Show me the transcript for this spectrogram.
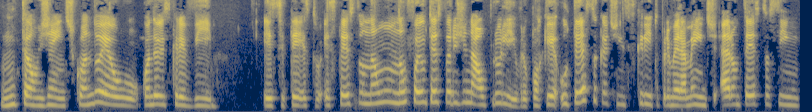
Então, gente, quando eu, quando eu escrevi esse texto, esse texto não, não foi o texto original para o livro, porque o texto que eu tinha escrito, primeiramente, era um texto, assim,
